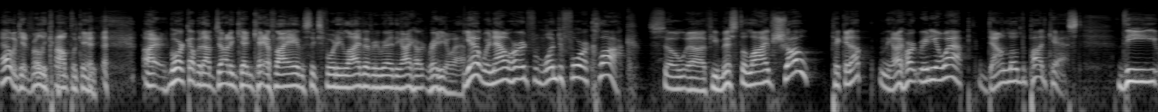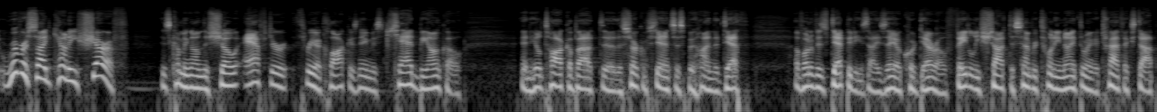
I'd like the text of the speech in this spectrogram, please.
That would get really complicated. All right, more coming up. John and Ken, KFI AM 640 live everywhere, the iHeartRadio app. Yeah, we're now heard from 1 to 4 o'clock. So uh, if you missed the live show, pick it up on the iHeartRadio app. Download the podcast. The Riverside County Sheriff is coming on the show after 3 o'clock. His name is Chad Bianco, and he'll talk about uh, the circumstances behind the death of one of his deputies, Isaiah Cordero, fatally shot December 29th during a traffic stop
